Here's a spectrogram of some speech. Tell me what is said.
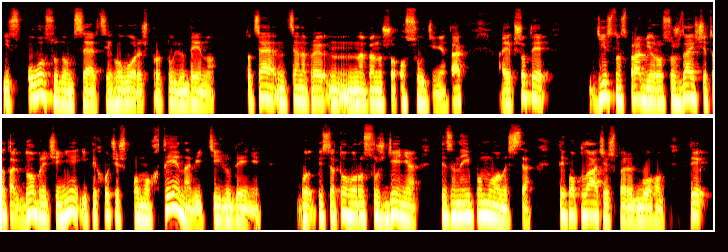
і з осудом в серці говориш про ту людину, то це, це напевно, що осудження, так? А якщо ти дійсно справді розсуждаєш, чи то так добре, чи ні, і ти хочеш помогти навіть тій людині, бо після того розсуждення ти за неї помолишся, ти поплачеш перед Богом, ти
